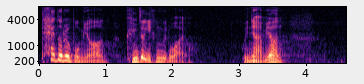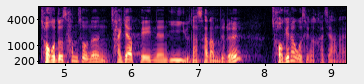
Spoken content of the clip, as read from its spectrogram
태도를 보면 굉장히 흥미로워요. 왜냐하면 적어도 삼손은 자기 앞에 있는 이 유다 사람들을 적이라고 생각하지 않아요.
